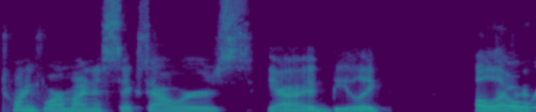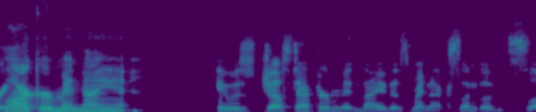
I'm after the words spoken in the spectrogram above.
24 minus six hours. Yeah, it'd be like 11 Oh, right o'clock here. or midnight. It was just after midnight is my next sentence. So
